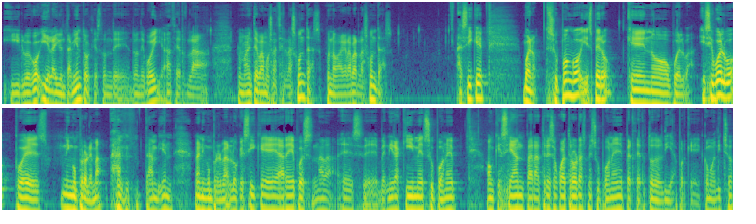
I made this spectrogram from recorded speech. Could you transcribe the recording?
y luego y el ayuntamiento, que es donde, donde voy a hacer la... Normalmente vamos a hacer las juntas, bueno, a grabar las juntas. Así que, bueno, supongo y espero que no vuelva. Y si vuelvo, pues ningún problema. También no hay ningún problema. Lo que sí que haré, pues nada, es eh, venir aquí me supone, aunque sean para tres o cuatro horas, me supone perder todo el día. Porque, como he dicho,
